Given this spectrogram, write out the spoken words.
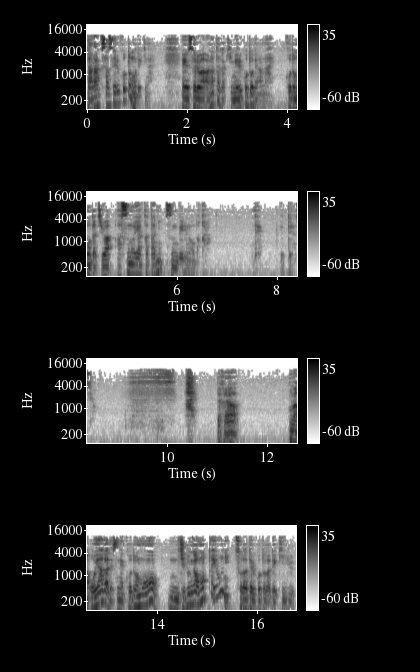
堕落させることもできない。えー、それはあなたが決めることではない。子供たちは明日の館に住んでいるのだから。って言ってるんですよ。はい。だから、まあ親がですね、子供を、うん、自分が思ったように育てることができる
